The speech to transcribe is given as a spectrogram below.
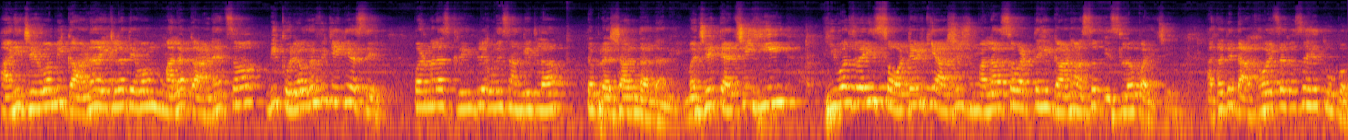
आणि जेव्हा मी गाणं ऐकलं तेव्हा मला गाण्याचं मी कोरिओग्राफी केली असेल पण मला स्क्रीन प्ले कोणी सांगितला? तर प्रशांत दादाने. म्हणजे त्याची he he was very sorted की आशिष मला असं वाटतं हे गाणं असं दिसलं पाहिजे. आता ते दाखवायचं कसं हे तू बघ.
